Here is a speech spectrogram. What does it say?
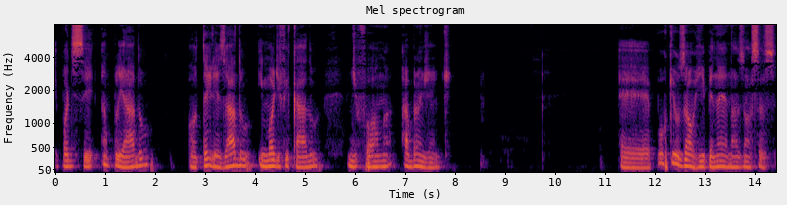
e pode ser ampliado, roteirizado e modificado de forma abrangente. É, por que usar o Reaper né, nas nossas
